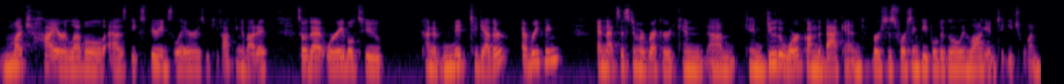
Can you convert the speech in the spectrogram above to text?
much higher level as the experience layer, as we keep talking about it, so that we're able to kind of knit together everything and that system of record can um, can do the work on the back end versus forcing people to go and log into each one.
